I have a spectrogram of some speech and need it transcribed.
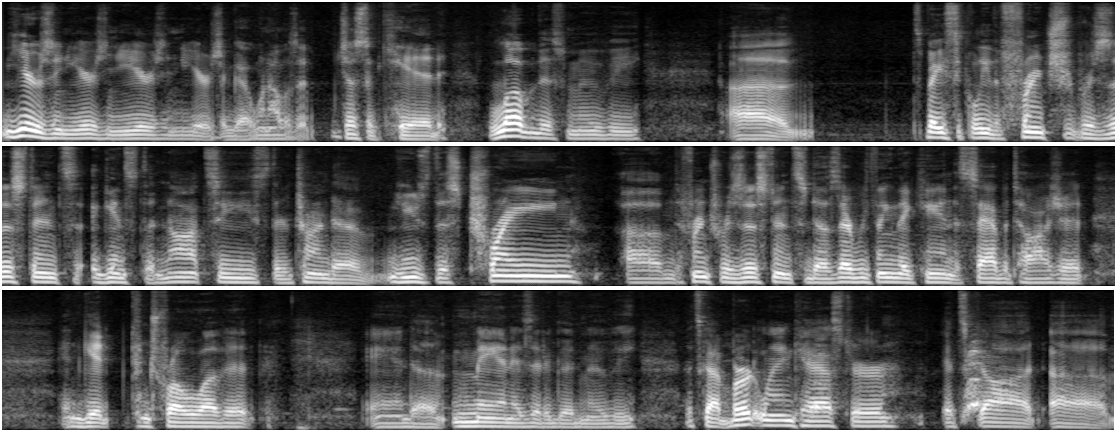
years and years and years and years ago when I was a, just a kid. Love this movie. Uh, it's basically the French resistance against the Nazis. They're trying to use this train. Um, the French resistance does everything they can to sabotage it and get control of it. And uh, man, is it a good movie. It's got Burt Lancaster. It's got, uh,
